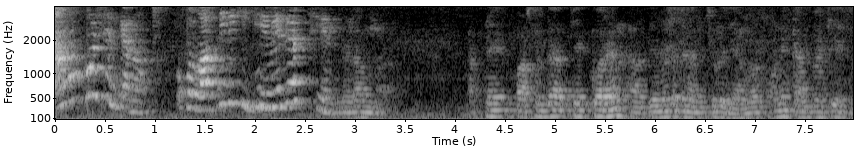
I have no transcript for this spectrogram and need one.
এমন করছেন কেন? ও বাবা আপনি দেখি ঘেমে যাচ্ছেন। ম্যাডাম আপনি পার্সেলটা চেক করেন আর পেমেন্টটা দেন আমি চলে যাই আমার অনেক কাজ বাকি আছে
